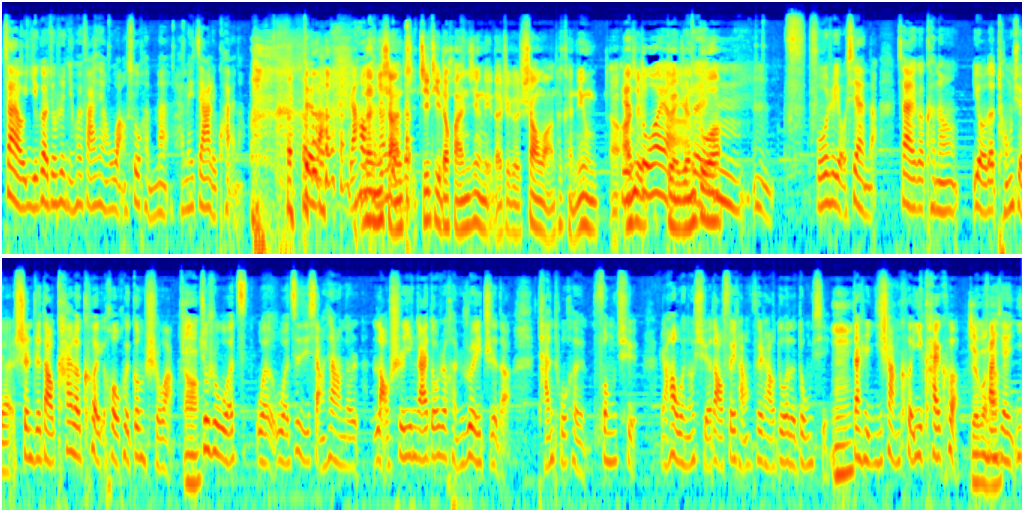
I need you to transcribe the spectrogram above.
再有一个就是你会发现网速很慢，还没家里快呢，对吧？然后那你想集体的环境里的这个上网，它肯定啊，人多呀，对人多，嗯嗯。”服务是有限的，再一个可能有的同学甚至到开了课以后会更失望。啊。就是我我我自己想象的老师应该都是很睿智的，谈吐很风趣。然后我能学到非常非常多的东西，嗯，但是一上课一开课，结果发现一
